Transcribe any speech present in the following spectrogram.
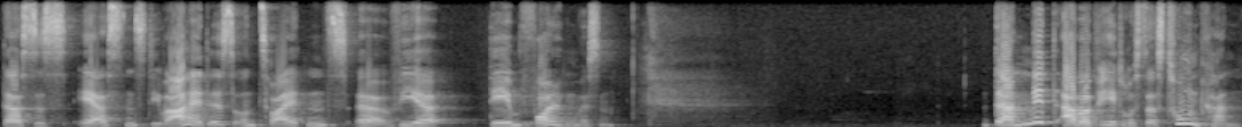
dass es erstens die Wahrheit ist und zweitens äh, wir dem folgen müssen. Damit aber Petrus das tun kann,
